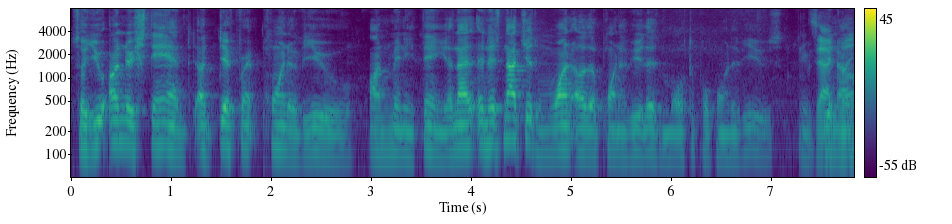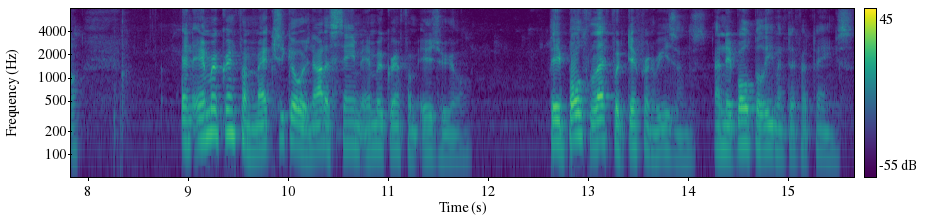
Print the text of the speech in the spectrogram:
So you understand a different point of view on many things. And that and it's not just one other point of view, there's multiple point of views. Exactly. You know? An immigrant from Mexico is not the same immigrant from Israel. They both left for different reasons, and they both believe in different things.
